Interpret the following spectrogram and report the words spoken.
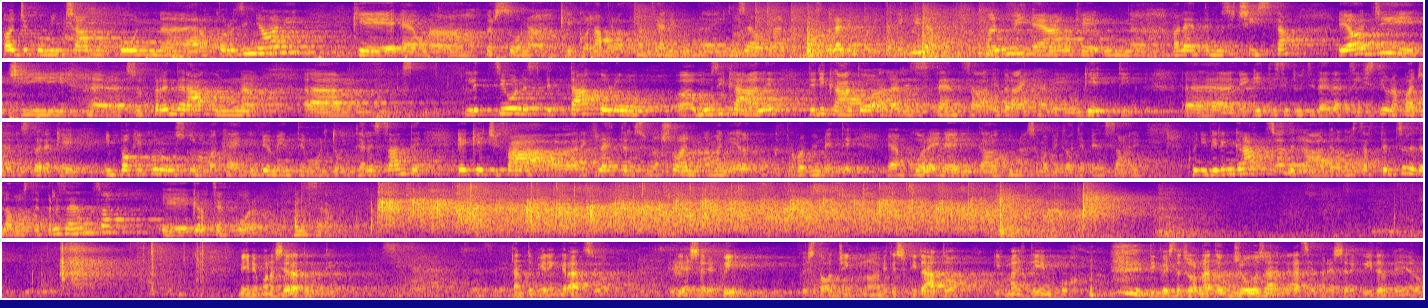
Oggi cominciamo con eh, Rocco Rosignoli che è una persona che collabora da tanti anni con il Museo Ebraico Pastorelli in qualità di guida, ma lui è anche un valente musicista e oggi ci eh, sorprenderà con una eh, lezione, spettacolo eh, musicale dedicato alla resistenza ebraica nei ghetti eh, nei ghetti istituiti dai nazisti, una pagina di storia che in pochi conoscono ma che è indubbiamente molto interessante e che ci fa eh, riflettere sulla Shoah in una maniera che probabilmente è ancora inedita a cui non siamo abituati a pensare. Quindi vi ringrazio della, della vostra attenzione, della vostra presenza e grazie ancora. Buona serata. Bene, buonasera a tutti. Tanto vi ringrazio di essere qui quest'oggi, non avete sfidato il maltempo di questa giornata uggiosa, grazie per essere qui davvero.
